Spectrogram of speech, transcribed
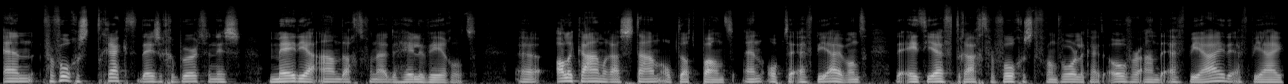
En vervolgens trekt deze gebeurtenis media-aandacht vanuit de hele wereld. Uh, alle camera's staan op dat pand en op de FBI. Want de ETF draagt vervolgens de verantwoordelijkheid over aan de FBI. De FBI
